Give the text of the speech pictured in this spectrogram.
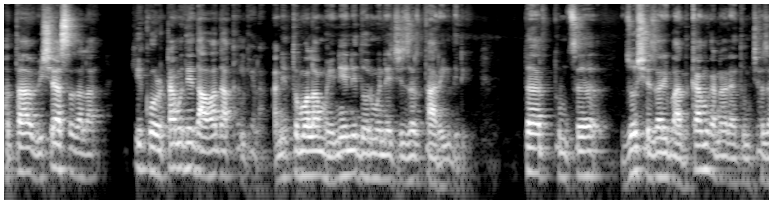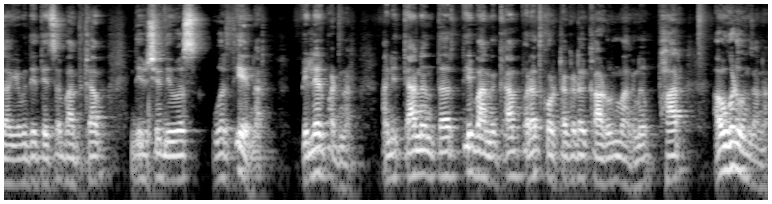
आता विषय असा झाला की कोर्टामध्ये दावा दाखल केला आणि तुम्हाला महिन्यानी दोन महिन्याची जर तारीख दिली तर तुमचं जो शेजारी बांधकाम करणार आहे तुमच्या जागेमध्ये त्याचं बांधकाम दिवसेंदिवस दिवस वरती येणार पिल्लेर पडणार आणि त्यानंतर ते बांधकाम परत कोर्टाकडे काढून मागणं फार अवघड होऊन जाणार.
